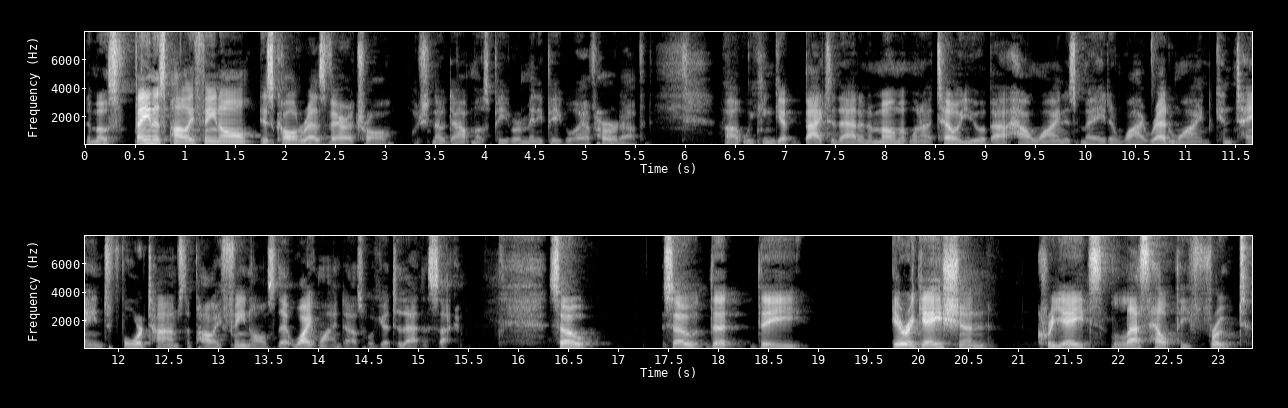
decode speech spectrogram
The most famous polyphenol is called resveratrol, which no doubt most people or many people have heard of. Uh, we can get back to that in a moment when I tell you about how wine is made and why red wine contains four times the polyphenols that white wine does. We'll get to that in a second. So, so the the irrigation creates less healthy fruit.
